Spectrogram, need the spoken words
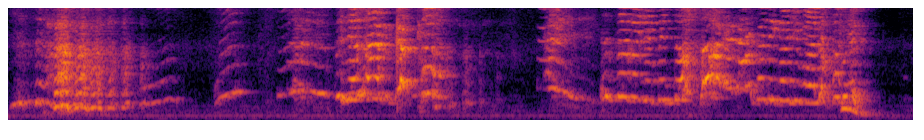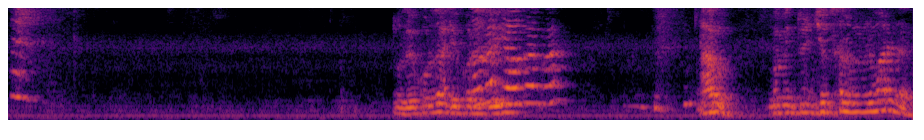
तुझ्या सारखं का? तू कशी मी दोन दाखवली कशी मला कोण आहे? तुझं कोण झाली कोण बघा, असली? बघा, बघा. आरू मग मी तुझी चिप्स खाल्लं म्हणून मारायचं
